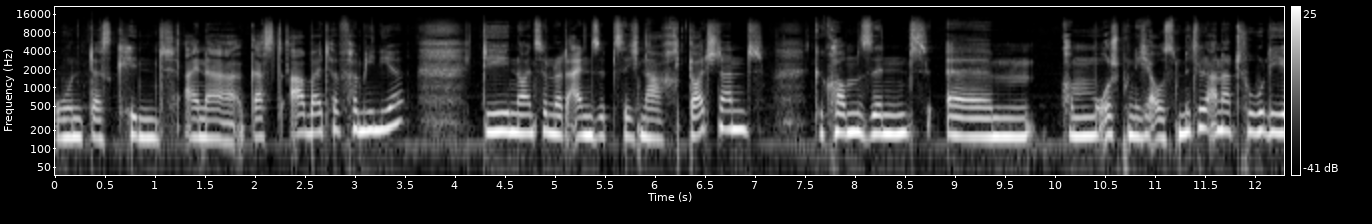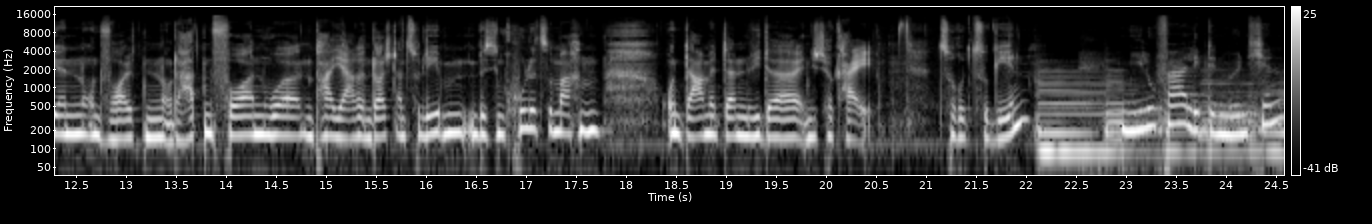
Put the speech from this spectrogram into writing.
und das Kind einer Gastarbeiterfamilie, die 1971 nach Deutschland gekommen sind, ähm, kommen ursprünglich aus Mittelanatolien und wollten oder hatten vor, nur ein paar Jahre in Deutschland zu leben, ein bisschen Kohle zu machen und damit dann wieder in die Türkei zurückzugehen. Nilufa lebt in München,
